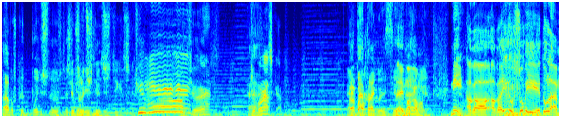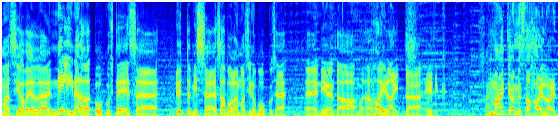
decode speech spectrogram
бабушка, будешь что- что-то говорить? Это praegu see jäi magama . nii , aga , aga ilus suvi tulemas ja veel äh, neli nädalat puhkust ees . ütle , mis äh, saab olema sinu puhkuse äh, nii-öelda äh, highlight , Heedik ? ma ei tea , mis on highlight .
